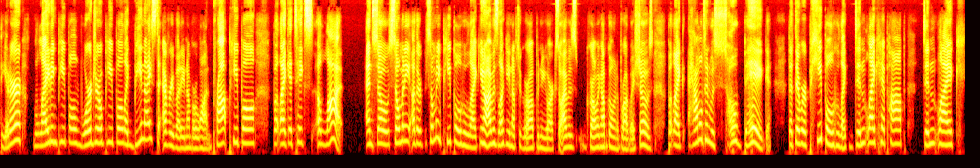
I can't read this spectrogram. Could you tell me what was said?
theater, lighting people, wardrobe people. Like be nice to everybody. Number one, prop people, but like it takes a lot and so so many other so many people who like you know i was lucky enough to grow up in new york so i was growing up going to broadway shows but like hamilton was so big that there were people who like didn't like hip hop didn't like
